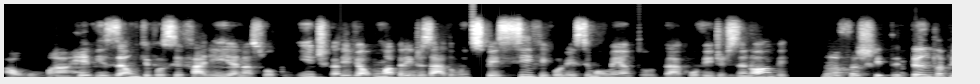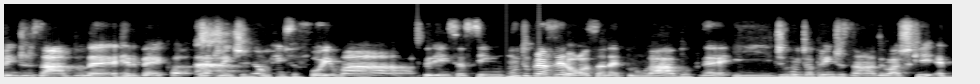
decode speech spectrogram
alguma revisão que você faria na sua política? Teve algum aprendizado muito específico nesse momento da Covid-19? Nossa, acho que tanto aprendizado, né, Rebeca? Para a gente realmente foi uma experiência assim muito prazerosa, né, por um lado, né, e de muito aprendizado. Eu acho que é,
